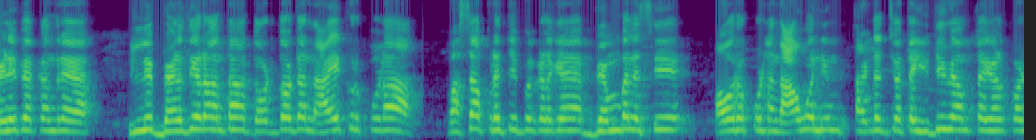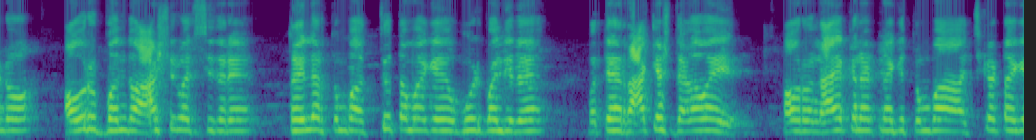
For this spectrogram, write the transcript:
ಬೆಳಿಬೇಕಂದ್ರೆ ಇಲ್ಲಿ ಬೆಳೆದಿರೋಂತಹ ದೊಡ್ಡ ದೊಡ್ಡ ನಾಯಕರು ಕೂಡ ಹೊಸ ಪ್ರತಿಭೆಗಳಿಗೆ ಬೆಂಬಲಿಸಿ, ಅವರು ಕೂಡ ನಾವು ನಿಮ್ಮ ತಂಡದ ಜೊತೆ ಇದೀವಿ ಅಂತ ಹೇಳ್ಕೊಂಡು ಅವರು ಬಂದು ಆಶೀರ್ವದಿಸಿದ್ದಾರೆ. ಟ್ರೈಲರ್ ತುಂಬಾ ಅತ್ಯುತ್ತಮವಾಗಿ ಮೂಡಿ ಬಂದಿದೆ. ಮತ್ತೆ ರಾಕೇಶ್ ದಳವಾಯಿ ಅವರು ನಾಯಕ ನಟನಾಗಿ ತುಂಬಾ ಅಚ್ಚುಕಟ್ಟಾಗಿ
